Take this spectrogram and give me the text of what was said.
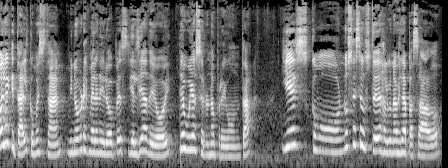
Hola, ¿qué tal? ¿Cómo están? Mi nombre es Melanie López y el día de hoy te voy a hacer una pregunta. Y es como, no sé si a ustedes alguna vez le ha pasado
